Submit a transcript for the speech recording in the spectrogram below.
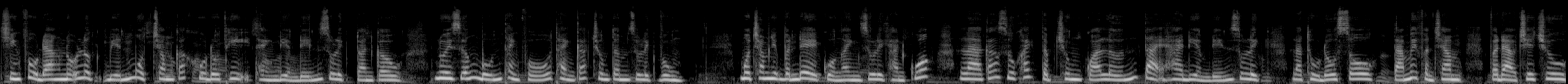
chính phủ đang nỗ lực biến một trong các khu đô thị thành điểm đến du lịch toàn cầu, nuôi dưỡng bốn thành phố thành các trung tâm du lịch vùng. Một trong những vấn đề của ngành du lịch Hàn Quốc là các du khách tập trung quá lớn tại hai điểm đến du lịch là thủ đô Seoul 80% và đảo Jeju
